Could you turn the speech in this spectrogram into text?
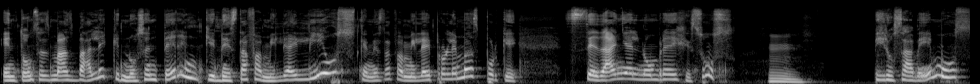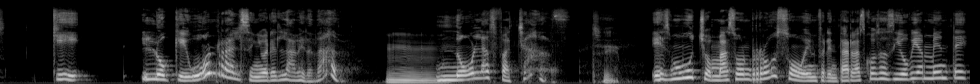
Entonces más vale que no se enteren que en esta familia hay líos, que en esta familia hay problemas, porque se daña el nombre de Jesús. Mm. Pero sabemos que lo que honra al Señor es la verdad, mm. no las fachadas. Es mucho más honroso enfrentar las cosas y obviamente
